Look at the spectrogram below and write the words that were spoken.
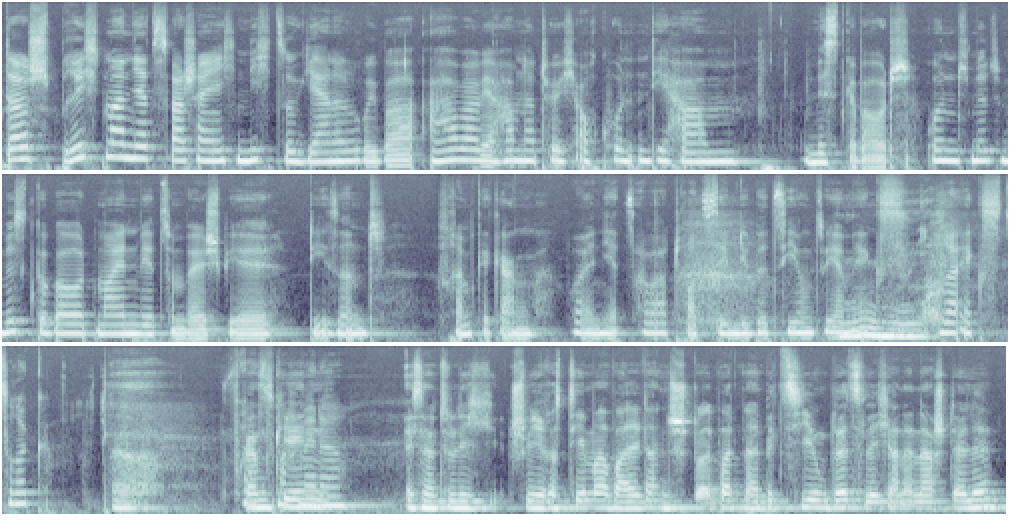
da spricht man jetzt wahrscheinlich nicht so gerne drüber, aber wir haben natürlich auch Kunden, die haben Mist gebaut. Und mit Mist gebaut meinen wir zum Beispiel, die sind fremdgegangen, wollen jetzt aber trotzdem die Beziehung zu ihrem Ex oder Ex zurück. Ja, Fremdgehen ist natürlich ein schweres Thema, weil dann stolpert eine Beziehung plötzlich an einer Stelle,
